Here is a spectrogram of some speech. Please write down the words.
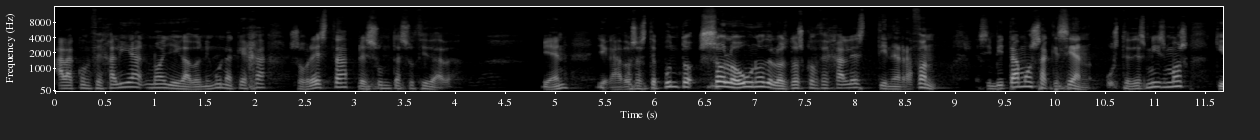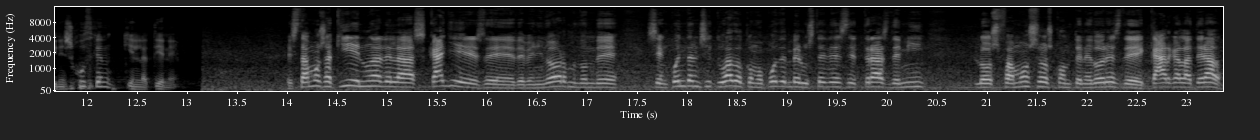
a la concejalía no ha llegado ninguna queja sobre esta presunta suciedad. Bien, llegados a este punto, solo uno de los dos concejales tiene razón. Les invitamos a que sean ustedes mismos quienes juzguen quién la tiene. Estamos aquí en una de las calles de, de Benidorm donde se encuentran situados, como pueden ver ustedes detrás de mí, los famosos contenedores de carga lateral.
